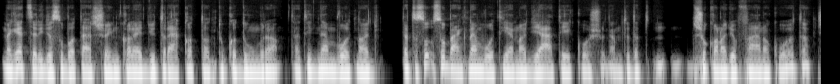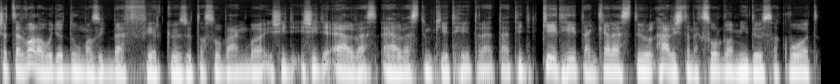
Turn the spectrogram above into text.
meg egyszer így a szobatársainkkal együtt rákattantuk a Doomra, tehát így nem volt nagy tehát a szo- szobánk nem volt ilyen nagy játékos, nem tudom, sokkal nagyobb fánok voltak, és egyszer valahogy a Doom az így beférkőzött a szobánkba, és így, és így elvesz, elvesztünk két hétre. Tehát így két héten keresztül, hál' Istennek szorgalmi időszak volt,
